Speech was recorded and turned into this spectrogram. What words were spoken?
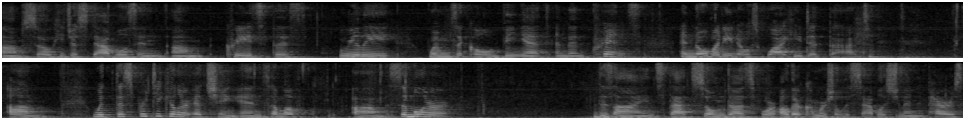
Um, so he just dabbles and um, creates this really whimsical vignette and then prints, and nobody knows why he did that. Um, with this particular etching and some of um, similar designs that Somm does for other commercial establishments in Paris,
